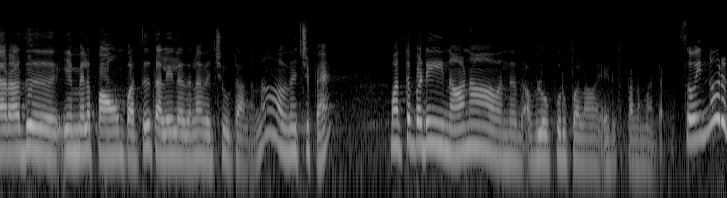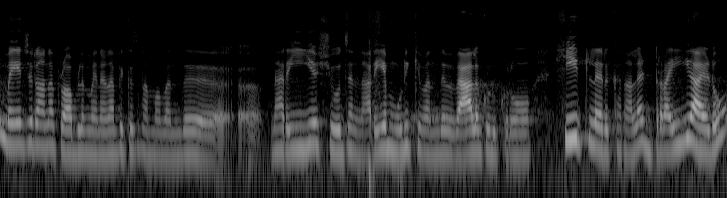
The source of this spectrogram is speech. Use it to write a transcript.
யாராவது என் மேலே பாவம் பார்த்து தலையில் அதெல்லாம் வச்சு விட்டாங்கன்னா வச்சுப்பேன். மற்றபடி நானாக வந்து அவ்வளோ பொறுப்பெல்லாம் எடுத்து பண்ண மாட்டேன். ஸோ இன்னொரு மேஜரான ப்ராப்ளம் என்னன்னா பிகாஸ் நம்ம வந்து நிறைய ஷூஸ் அண்ட் நிறைய முடிக்கு வந்து வேலை கொடுக்குறோம் ஹீட்டில் இருக்கறனால ட்ரை ஆகிடும்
